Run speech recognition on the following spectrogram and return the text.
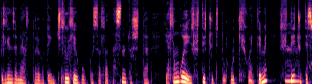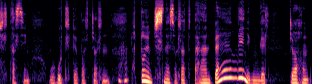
Бэлгийн замын халтурыг одоо эмчлүүлээгүйгээс болоод насан туршдаа ялангуяа эрэгтэйчүүдэд үргүүдлэх байна тийм ээ. Эрэгтэйчүүдээс шалтгаалсан юм үргүүтэлтэй болж болно. Дутуу эмчилснээс болоод дараа нь байнгын нэг ингээл жоохон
